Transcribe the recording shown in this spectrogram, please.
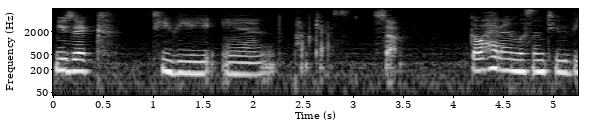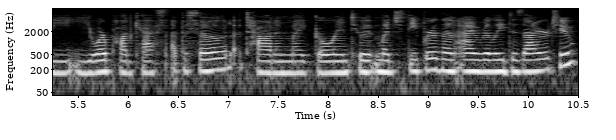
music, TV, and podcasts. So go ahead and listen to the Your Podcast episode. Todd and Mike go into it much deeper than I really desire to.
